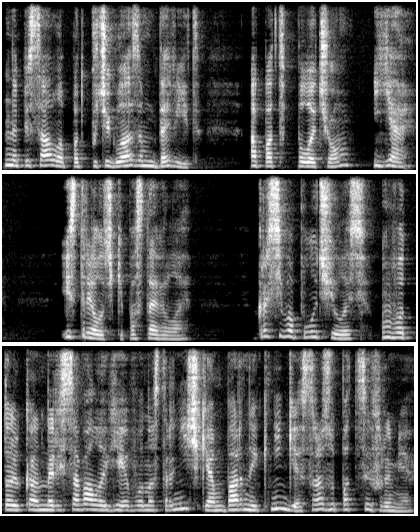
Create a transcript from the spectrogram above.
написала под пучеглазом «Давид», а под палачом «Я». И стрелочки поставила. Красиво получилось. Вот только нарисовала я его на страничке амбарной книги сразу под цифрами.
